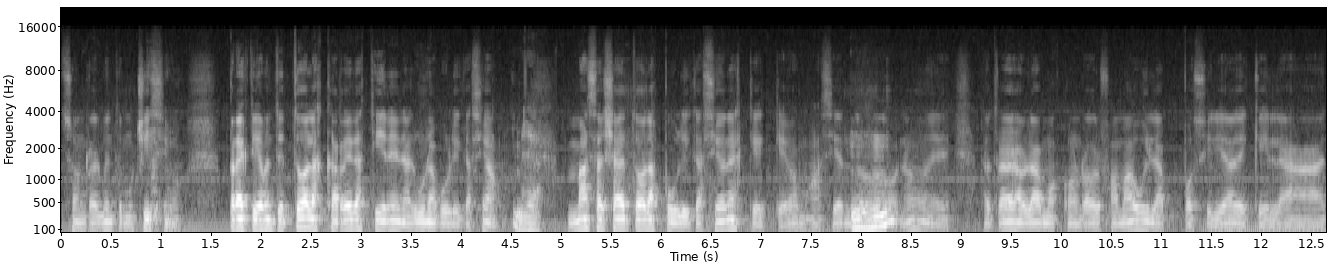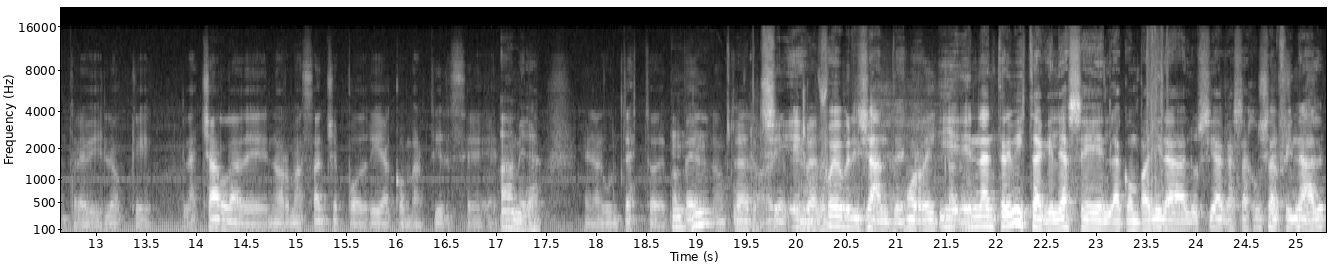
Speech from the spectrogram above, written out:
son realmente muchísimos. Prácticamente todas las carreras tienen alguna publicación. Más allá de todas las publicaciones que, vamos haciendo, ¿no? Eh, la otra vez hablamos con Rodolfo Amau y la posibilidad de que la lo que la charla de Norma Sánchez podría convertirse en, ah, en algún texto de papel. ¿no? Claro, sí, fue brillante. y en la entrevista que le hace la compañera Lucía Casajusa al final...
